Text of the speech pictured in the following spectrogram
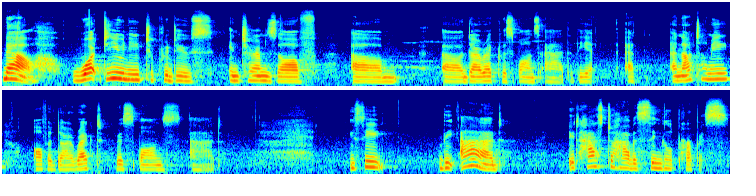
Now, what do you need to produce in terms of um, direct response ad, the anatomy of a direct response ad? You see, the ad, it has to have a single purpose.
